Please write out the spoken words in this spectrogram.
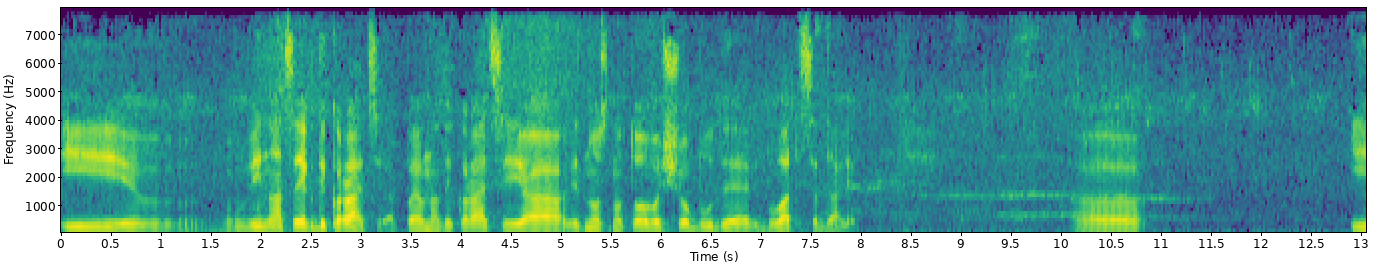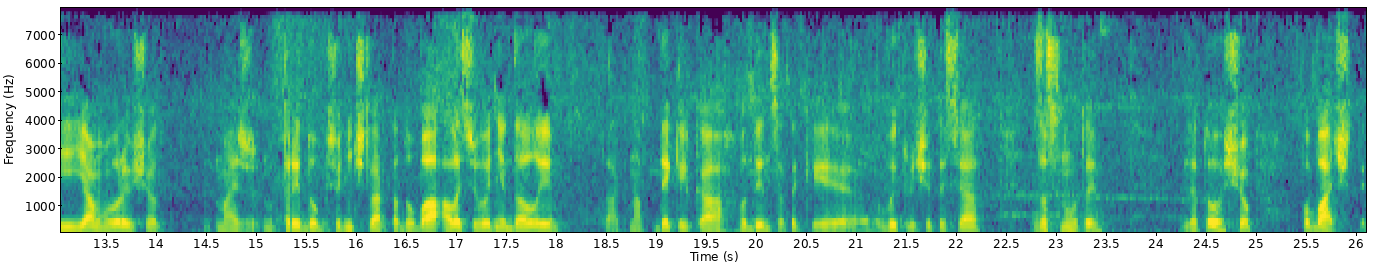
І ну, війна це як декорація, певна декорація відносно того, що буде відбуватися далі. І я вам говорив, що майже ну, три доби, сьогодні четверта доба, але сьогодні дали так, на декілька годин все-таки виключитися, заснути, для того, щоб побачити,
